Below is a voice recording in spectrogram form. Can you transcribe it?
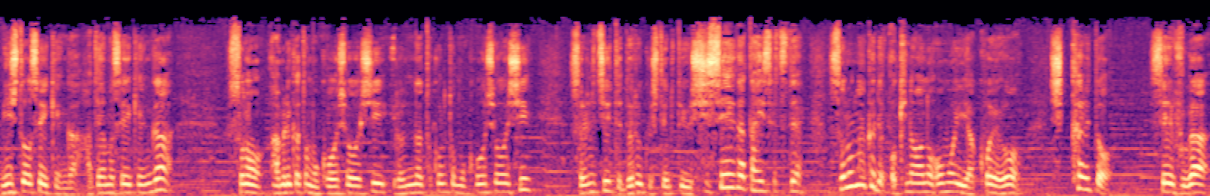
民主党政権が鳩山政権がそのアメリカとも交渉しいろんなところとも交渉しそれについて努力しているという姿勢が大切でその中で沖縄の思いや声をしっかりと政府が、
